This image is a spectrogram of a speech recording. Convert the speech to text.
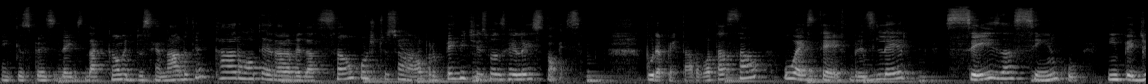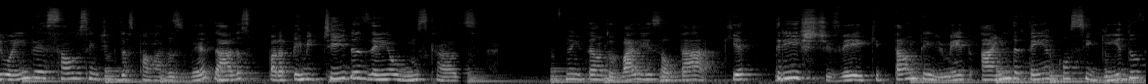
em que os presidentes da Câmara e do Senado tentaram alterar a vedação constitucional para permitir suas reeleições. Por apertada votação, o STF brasileiro, 6 a 5, impediu a inversão do sentido das palavras vedadas para permitidas em alguns casos. No entanto, vale ressaltar que é triste ver que tal entendimento ainda tenha conseguido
